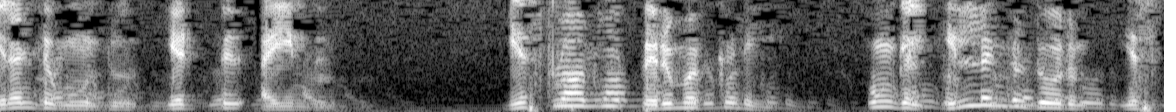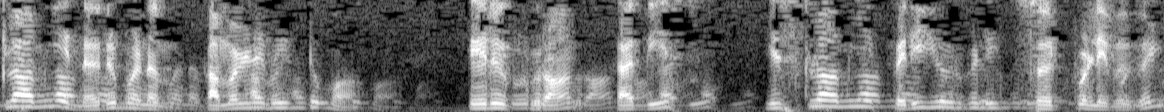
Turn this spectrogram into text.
இரண்டு மூன்று எட்டு ஐந்து. இஸ்லாமிய பெருமக்களே உங்கள் இல்லங்கள் தோறும் இஸ்லாமிய நறுமணம் கமழ வேண்டுமா? திருக்குரான் ஹதீஸ் இஸ்லாமிய பெரியோர்களின் சொற்பொழிவுகள்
